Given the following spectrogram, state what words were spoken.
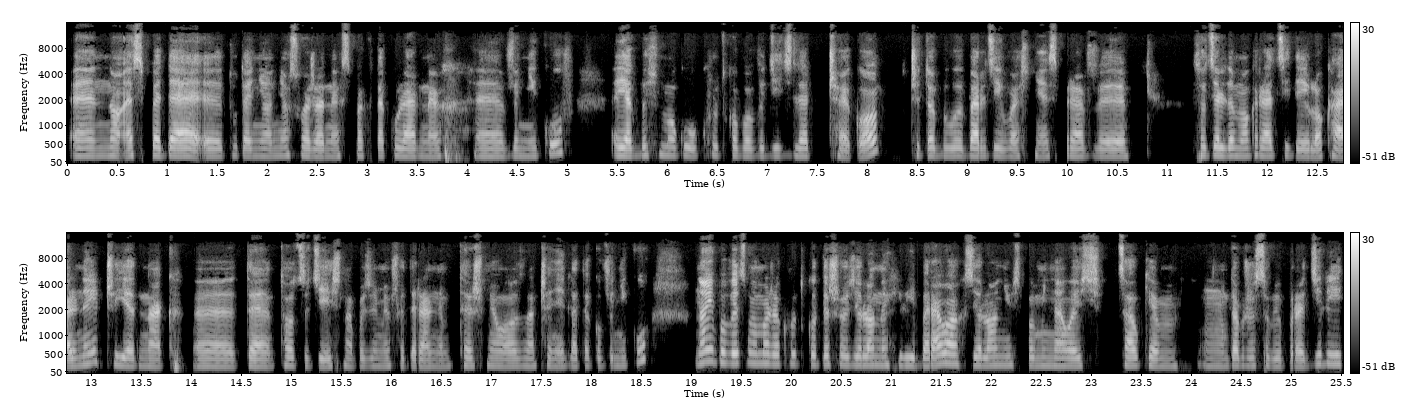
E, no, SPD e, tutaj nie odniosła żadnych spektakularnych e, wyników. Jakbyś mógł krótko powiedzieć dlaczego? Czy to były bardziej właśnie sprawy socjaldemokracji tej lokalnej, czy jednak e, te, to, co dzieje się na poziomie federalnym, też miało znaczenie dla tego wyniku. No i powiedzmy może krótko też o zielonych i liberałach. Zieloni wspominałeś całkiem mm, dobrze sobie poradzili,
